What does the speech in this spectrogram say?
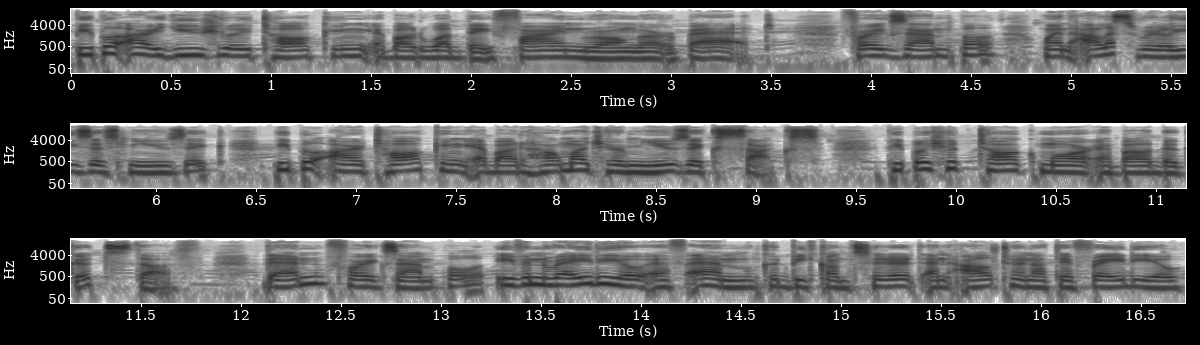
People are usually talking about what they find wrong or bad. For example, when Alice releases music, people are talking about how much her music sucks. People should talk more about the good stuff. Then, for example, even Radio FM could be considered an alternative radio,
